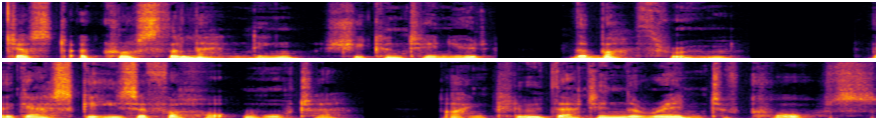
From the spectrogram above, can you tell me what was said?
Just across the landing, she continued, the bathroom. The gas geyser for hot water. I include that in the rent, of course.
